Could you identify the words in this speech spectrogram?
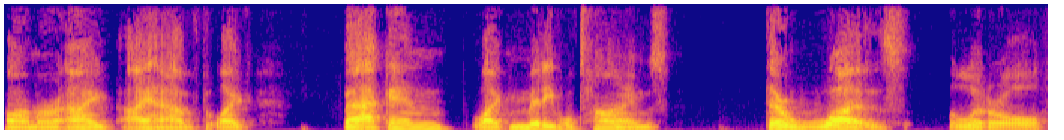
armor. I I have, but like back in like medieval times, there was literal,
